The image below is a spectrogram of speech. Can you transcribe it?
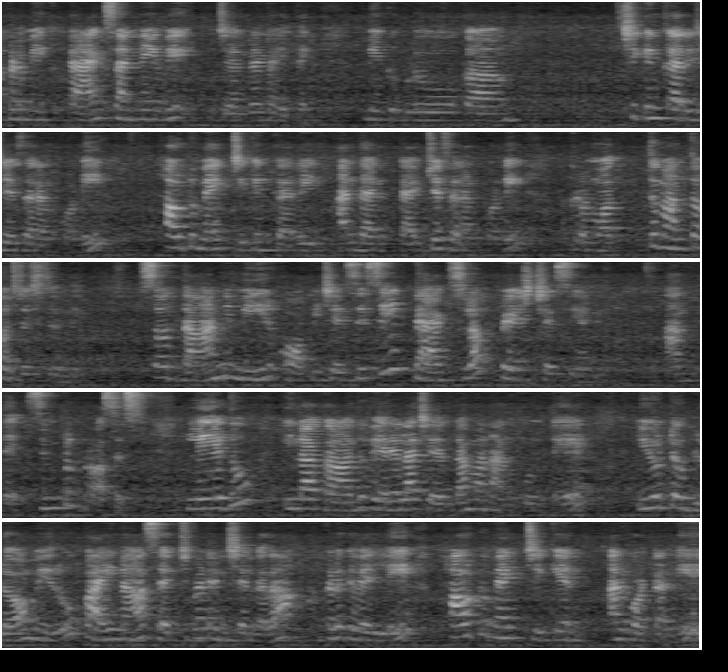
అక్కడ మీకు ట్యాగ్స్ అనేవి జనరేట్ అవుతాయి మీకు ఇప్పుడు ఒక చికెన్ కర్రీ చేశారనుకోండి how to make chicken curry అని దాన్ని టైప్ చేశారనుకోండి అక్కడ మొత్తం అంతా వచ్చేస్తుంది. సో దాన్ని మీరు కాపీ చేసేసి ట్యాగ్స్లో పేస్ట్ చేసేయండి. అంతే సింపుల్ ప్రాసెస్. లేదు ఇలా కాదు వేరేలా చేద్దాం అని అనుకుంటే యూట్యూబ్లో మీరు పైన సెర్చ్ బటన్ ఇచ్చారు కదా అక్కడికి వెళ్ళి హౌ టు మేక్ చికెన్ అని కొట్టండి.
